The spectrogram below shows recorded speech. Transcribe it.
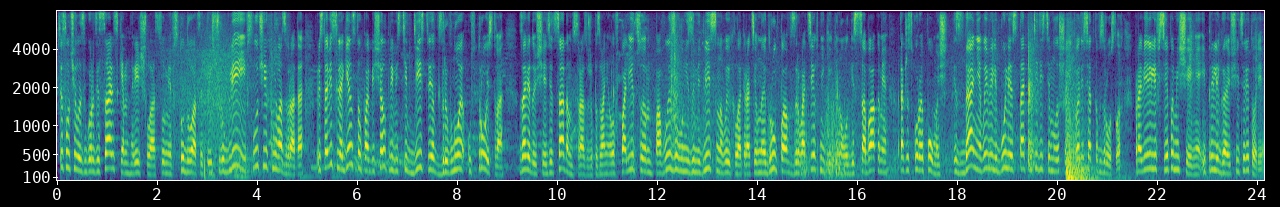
Все случилось в городе Сальске. Речь шла о сумме в 120 тысяч рублей и в случае их невозврата. Представитель агентства пообещал привести в действие взрывное устройство. Заведующая детсадом сразу же позвонила в полицию. По вызову незамедлительно выехала оперативная группа, взрывотехники, кинологи с собаками, а также скорая помощь. Из здания вывели более 150 малышей, два десятка взрослых. Проверили все помещения и прилегающие территории.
